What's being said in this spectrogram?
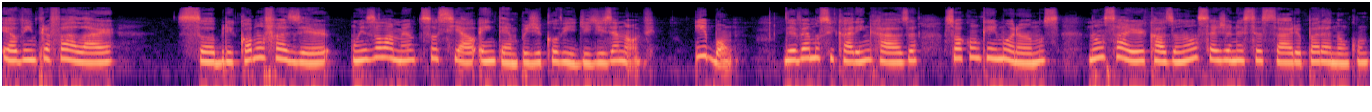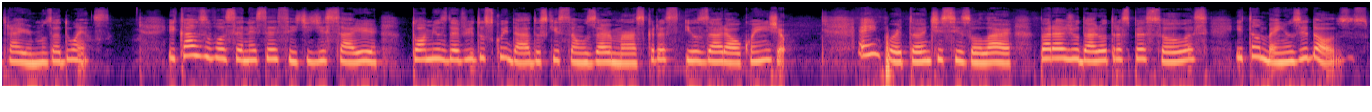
Eu vim para falar sobre como fazer um isolamento social em tempos de Covid-19. E bom, devemos ficar em casa só com quem moramos, não sair caso não seja necessário para não contrairmos a doença. E caso você necessite de sair, tome os devidos cuidados que são usar máscaras e usar álcool em gel. É importante se isolar para ajudar outras pessoas e também os idosos.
